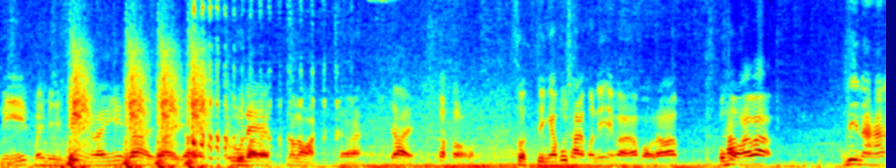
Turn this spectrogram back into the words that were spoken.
หนีไม่มี วิ่งอะไรอย่างงี้ใช่ใช่ใช่ดูแลตลอด ใช่ไหมใช่สดจริงครับผู้ชายคนนี้เองป่ะครับบอกแล้วครับผมครับ บอกให้ว่านี่นะฮะ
